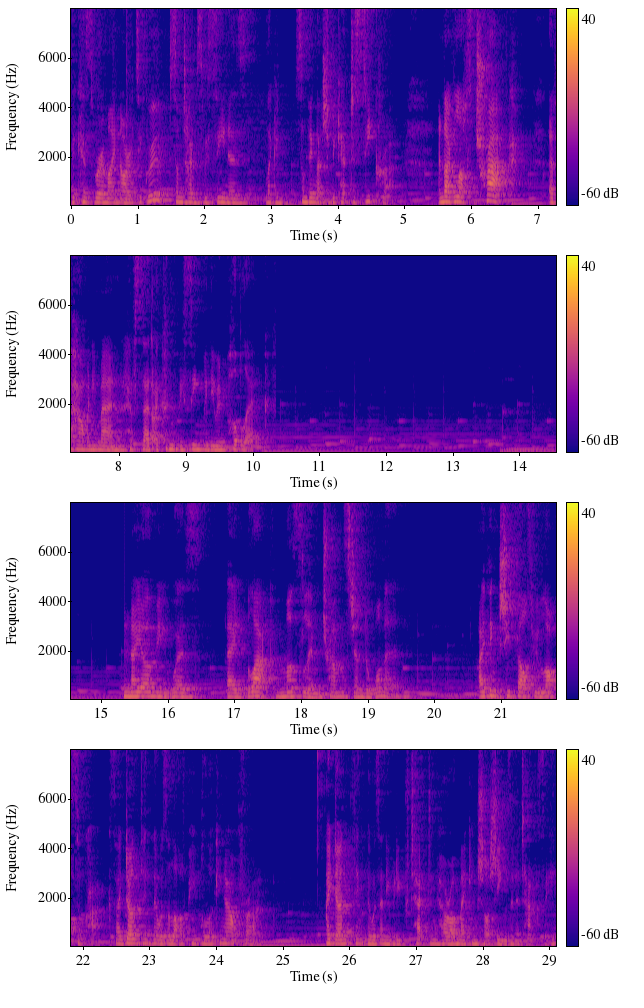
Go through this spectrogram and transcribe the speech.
Because we're a minority group sometimes we're seen as like a, something that should be kept a secret. And I've lost track of how many men have said I couldn't be seen with you in public. Naomi was a black Muslim transgender woman. I think she fell through lots of cracks. I don't think there was a lot of people looking out for her. I don't think there was anybody protecting her or making sure she was in a taxi.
